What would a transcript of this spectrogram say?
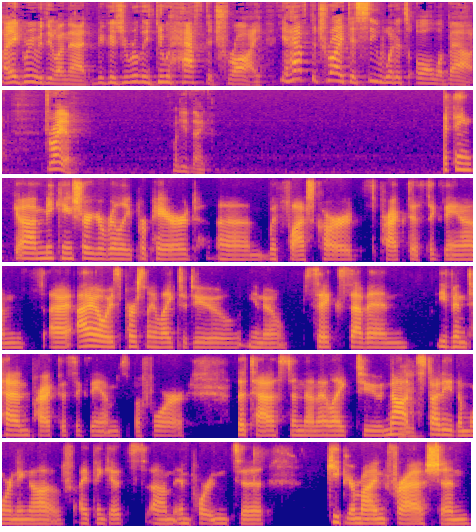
I agree with you on that because you really do have to try. You have to try to see what it's all about. Drea what do you think? I think uh, making sure you're really prepared um, with flashcards, practice exams. I, I, always personally like to do, you know, six, seven, even 10 practice exams before the test and then I like to not mm. study the morning of. I think it's um, important to keep your mind fresh and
